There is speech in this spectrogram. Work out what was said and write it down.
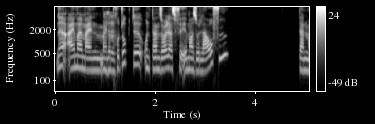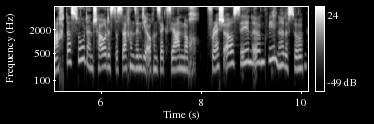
ne, einmal mein, meine mhm. Produkte und dann soll das für immer so laufen. Dann mach das so, dann schau, dass das Sachen sind, die auch in sechs Jahren noch fresh aussehen irgendwie, ne, dass du ein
